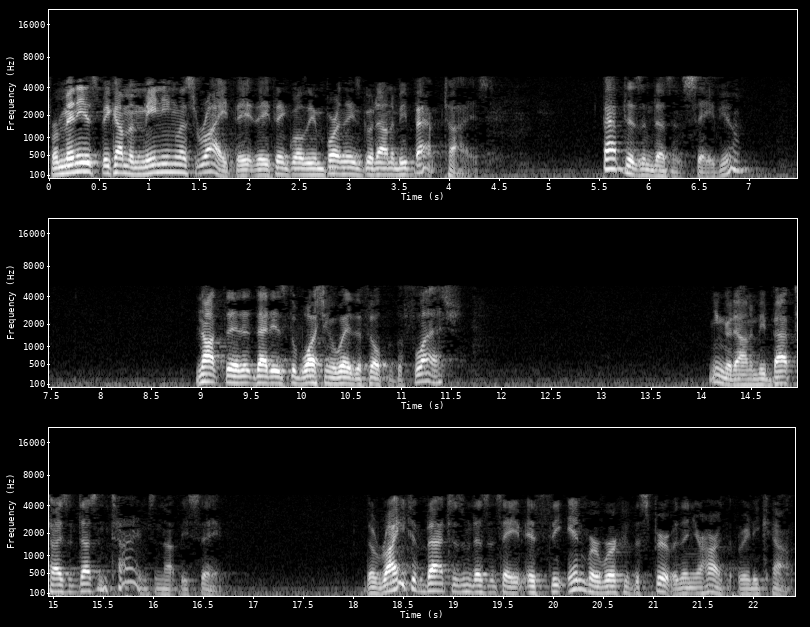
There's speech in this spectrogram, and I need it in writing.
For many, it's become a meaningless rite. They, they think, well, the important thing is go down and be baptized. Baptism doesn't save you. Not that that is the washing away the filth of the flesh. You can go down and be baptized a dozen times and not be saved. The rite of baptism doesn't save. It's the inward work of the Spirit within your heart that really counts.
